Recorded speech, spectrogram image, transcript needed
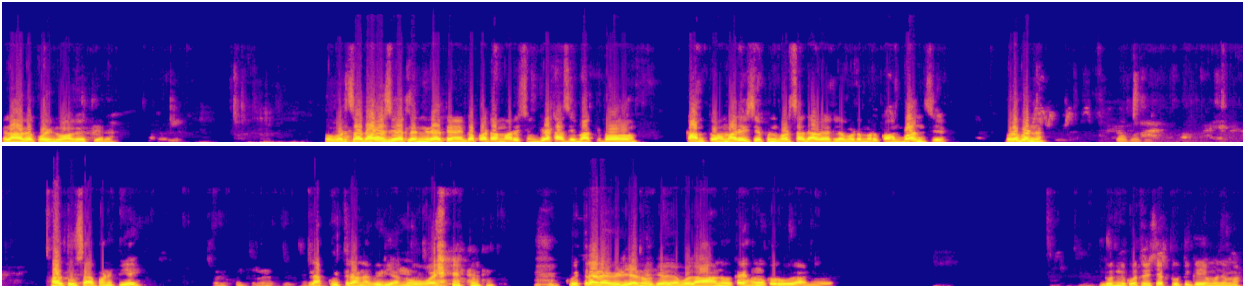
એટલે હવે કોઈ ન આવે અત્યારે. તો વરસાદ આવે છે એટલે નિરાતે ગપાટા મારી ને બેઠા છે. બાકી તો કામ તો અમારે છે પણ વરસાદ આવે એટલે માટે અમારું કામ બંધ છે. બરોબર ને? હાલ તું ચા પણ પીએ પણ કૂતરો એ કૂતરો. એટલે કૂતરાના વિડિયા. નો હોય. કૂતરાના વિડિયા નો કહેવાય. બોલ આનું કઈ શું કરવું આનું? દૂધની કોથળી છે તૂટી ગઈ મને એમાં?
